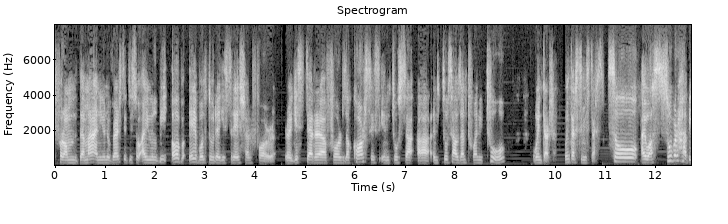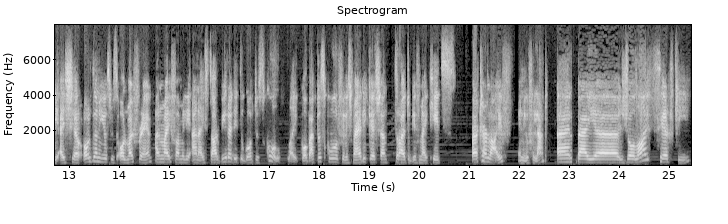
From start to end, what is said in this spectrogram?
from the MUN university so i will be able to for register uh, for the courses in, two, uh, in 2022 winter winter semesters. So i was super happy. I share all the news with all my friends and my family and i start be ready to go to school like go back to school finish my education try to give my kids better life in newfoundland. And by uh, july 30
